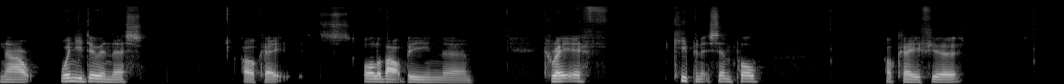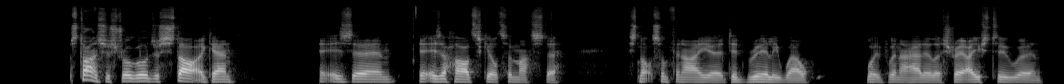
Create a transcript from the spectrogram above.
Now when you're doing this, okay, it's all about being um, creative, keeping it simple. Okay, if you're starting to struggle, just start again it is um, it is a hard skill to master. It's not something I uh, did really well with when I had Illustrator. I used to um,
